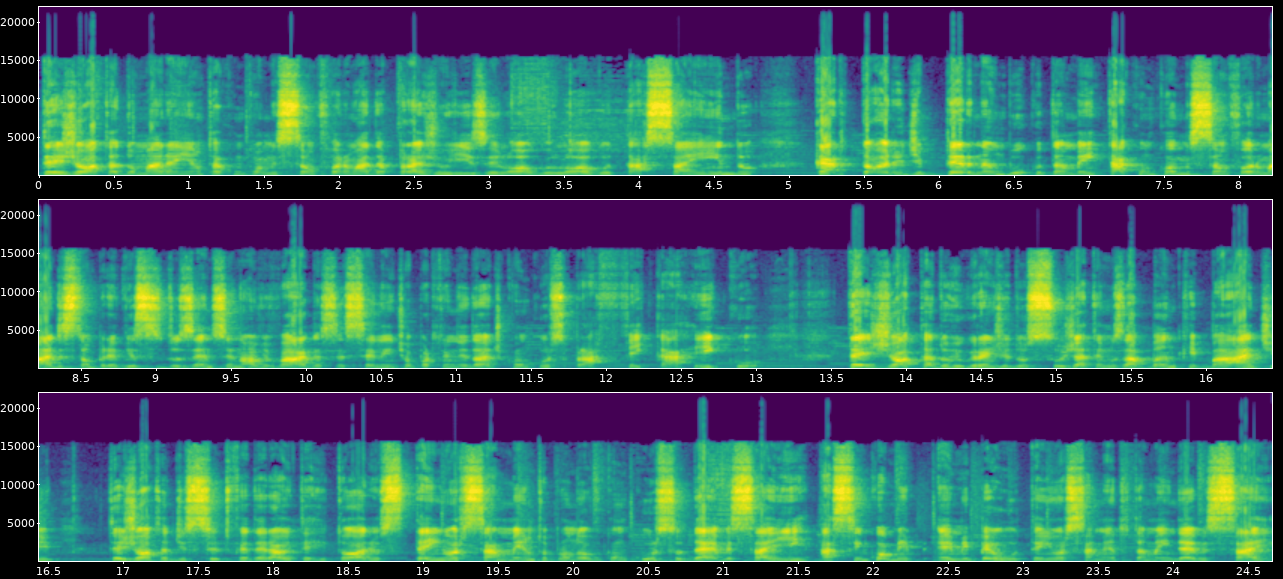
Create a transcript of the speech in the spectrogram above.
TJ do Maranhão tá com comissão formada para juiz e logo logo tá saindo. Cartório de Pernambuco também está com comissão formada, estão previstas 209 vagas. Excelente oportunidade de concurso para ficar rico. TJ do Rio Grande do Sul já temos a Banca IBAD. TJ Distrito Federal e Territórios tem orçamento para um novo concurso, deve sair, assim como MPU tem orçamento, também deve sair.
